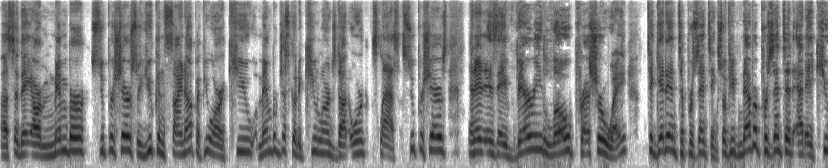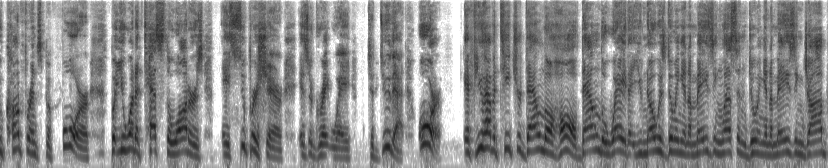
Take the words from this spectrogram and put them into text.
Uh, so they are member super shares, so you can sign up if you are a Q member. Just go to qlearns.org/slash super shares, and it is a very low pressure way to get into presenting. So if you've never presented at a Q conference before, but you want to test the waters, a super share is a great way to do that. Or if you have a teacher down the hall, down the way that you know is doing an amazing lesson, doing an amazing job,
